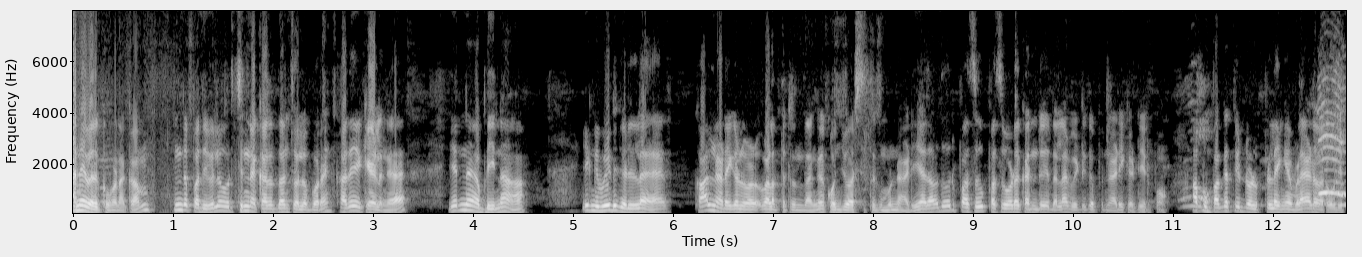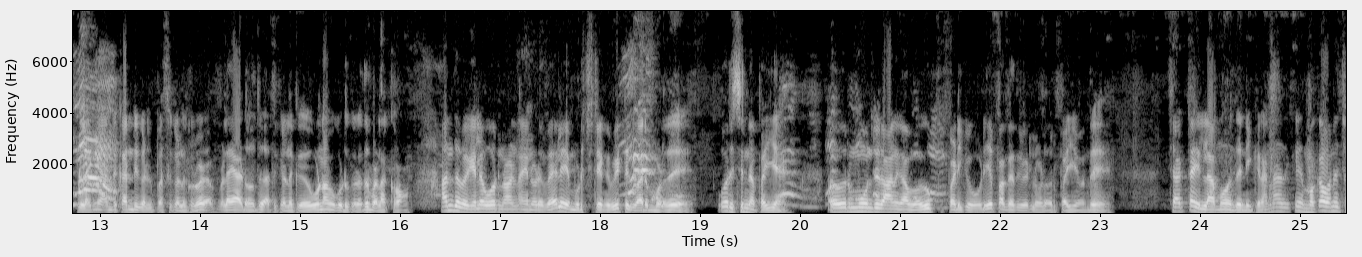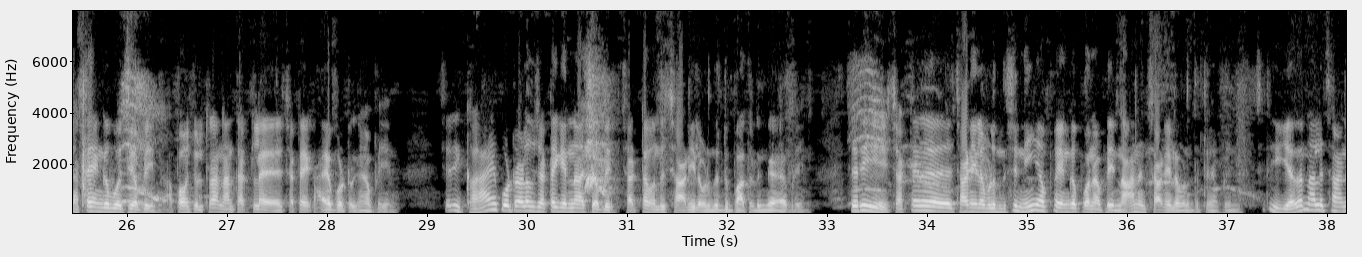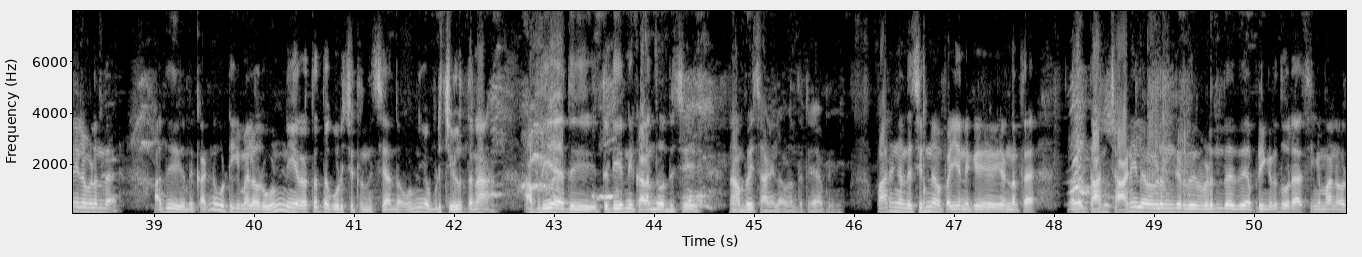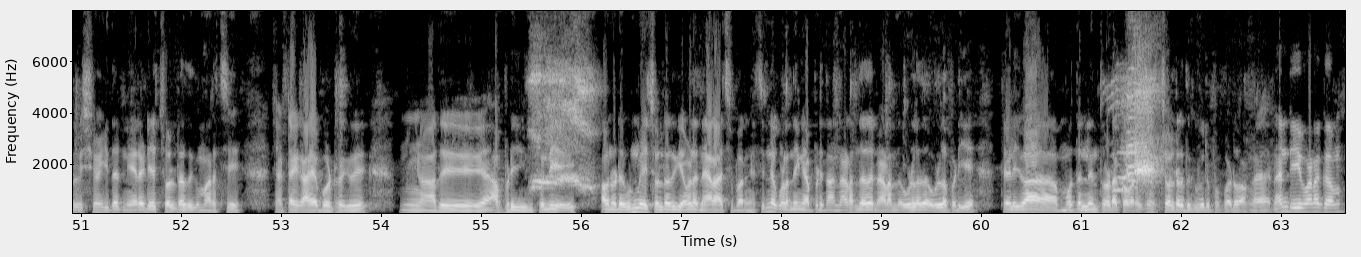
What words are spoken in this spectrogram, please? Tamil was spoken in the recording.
அனைவருக்கும் வணக்கம். இந்த பதிவில் ஒரு சின்ன கதை தான் சொல்ல போகிறேன் கதையை கேளுங்க. என்ன அப்படின்னா எங்கள் வீடுகளில் கால்நடைகள் வள- வளர்த்துட்டு இருந்தாங்க கொஞ்சம் வருஷத்துக்கு முன்னாடி. அதாவது ஒரு பசு பசுவோட கன்று இதெல்லாம் வீட்டுக்கு பின்னாடி கட்டியிருப்போம். அப்போ பக்கத்து வீட்டோட பிள்ளைங்க விளையாட வரக்கூடிய பிள்ளைங்க அந்த கன்றுகள் பசுகளுக்கு விளையாடுவது அதுகளுக்கு உணவு கொடுக்குறது வழக்கம் அந்த வகையில் ஒரு நாள் நான் என்னோட வேலையை முடிச்சுட்டு எங்கள் வீட்டுக்கு வரும்பொழுது ஒரு சின்ன பையன் ஒரு மூன்று நான்காம் வகுப்பு படிக்கக்கூடிய பக்கத்து வீட்டில் உள்ள ஒரு பையன் வந்து சட்டை இல்லாமல் வந்து நிற்கிறான் அதுக்கு மக்கா வந்து சட்டை எங்கே போச்சு? அப்படின்னு. அப்போ அவன் சொல்லிட்டான் நான் தட்டில் சட்டையை காய போட்டிருக்கேன் அப்படின்னு. சரி காய போட்ட அளவு சட்டைக்கு என்ன ஆச்சு அப்படின்னு சட்டை வந்து சாணியில் விழுந்துட்டு பார்த்துடுங்க அப்படின்னு. சரி சட்டையில் சாணியில் விழுந்துச்சு. நீ அப்போ எங்கே போன அப்படின்னு நானும் சாணியில் விழுந்துட்டேன் அப்படின்னு. சரி எதனால சாணியில் விழுந்த? அது இந்த கண்ணுக்குட்டிக்கு மேலே ஒரு உண்ணி ரத்தத்தை குடிச்சிட்டு இருந்துச்சு. அந்த உண்ணியை பிடிச்சி இழுத்தனா அப்படியே அது திடீர்னு கலந்து வந்துச்சு. நான் போய் சாணியில் விழுந்துட்டேன் அப்படின்னு. பாருங்க அந்த சின்ன பையனுக்கு எண்ணத்தை. அதாவது தான் சாணியில் விழுங்கிறது விழுந்தது அப்படிங்கிறது ஒரு அசிங்கமான ஒரு விஷயம். இதை நேரடியாக சொல்கிறதுக்கு மறைச்சி சட்டை காய போட்டிருக்குது அது அப்படின்னு சொல்லி அவனோட உண்மையை சொல்கிறதுக்கு எவ்வளோ நேரம் ஆச்சு பாருங்கள் சின்ன குழந்தைங்க அப்படி தான் நடந்தது நடந்த உள்ளதை உள்ளபடியே தெளிவாக முதல்ல இருந்து வரைக்கும் சொல்கிறதுக்கு விருப்பப்படுவாங்க. நன்றி வணக்கம்.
